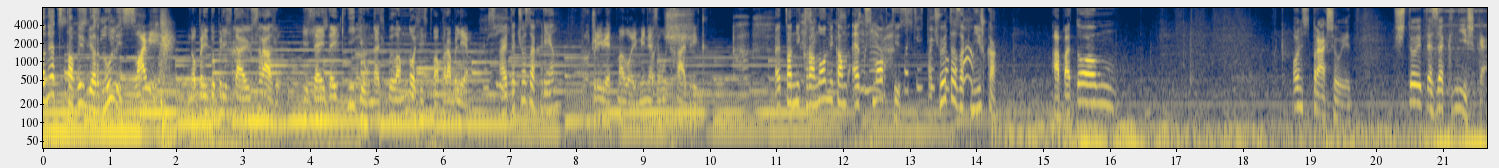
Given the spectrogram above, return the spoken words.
Наконец-то вы вернулись. Лови. Но предупреждаю сразу. Из-за этой книги у нас было множество проблем. А это что за хрен? Привет, малой, меня зовут Хадрик. Это Necronomicon Ex Mortis. А что это за книжка? А потом... Он спрашивает, что это за книжка?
